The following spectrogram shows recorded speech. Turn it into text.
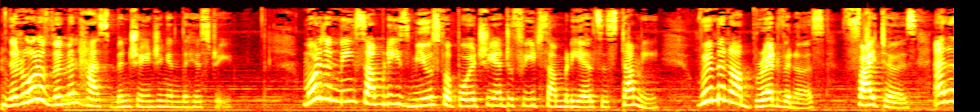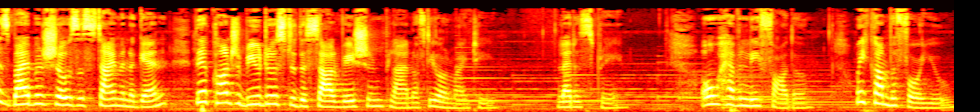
The role of women has been changing in the history. More than being somebody's muse for poetry and to feed somebody else's tummy, women are breadwinners, fighters, and as Bible shows us time and again, they are contributors to the salvation plan of the Almighty. Let us pray. O Heavenly Father, we come before you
